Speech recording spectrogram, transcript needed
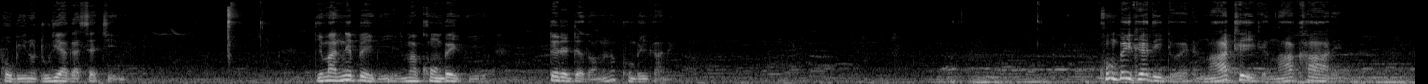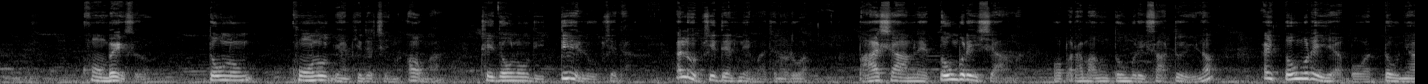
ဟုတ်ပြီနော်ဒုတိယကဆက်ကြည့်မယ်ဒီမှာနှစ်ပိတ်ပြီဒီမှာခွန်ပိတ်ပြီတက်တက်တက်သွားမယ်နော်ခွန်ပိတ်ကနေ ခွန်ပိတ်ခဲ့တဲ့တွေ့တယ်ငါးထိတ်တယ်ငါးခါတယ်ခွန်ပိတ်ဆိုတော့သုံးလုံးခွန်လို့ပြန်ဖြစ်တဲ့ချိန်မှာအောက်မှာထိတ်သုံးလုံးဒီတိလို့ဖြစ်တာအဲ့လိုဖြစ်တဲ့နှစ်မှာကျွန်တော်တို့ကဘာရှာမလဲသုံးပရိရှာမှာဟောပထမဆုံးသုံးပရိစတွေ့ပြီနော်အဲ့သုံးပရိရဲ့အပေါ်ကတုံညာ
